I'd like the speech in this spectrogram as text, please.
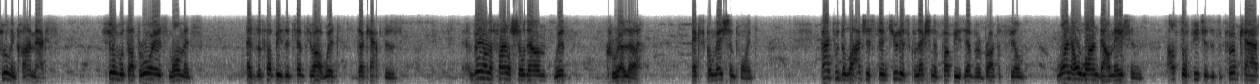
thrilling climax, filled with uproarious moments as the puppies attempt to outwit their captors. Bring on the final showdown with Cruella! Exclamation point. Packed with the largest and cutest collection of puppies ever brought to film, 101 Dalmatians also features a superb cast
